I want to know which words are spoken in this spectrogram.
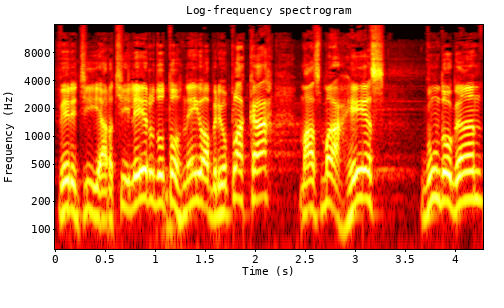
Verdi, artilheiro do torneio, abriu o placar, mas Marrez, Gundogan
